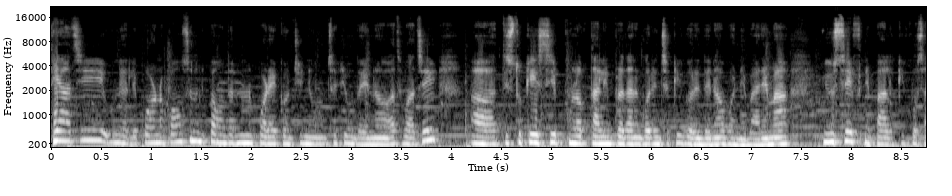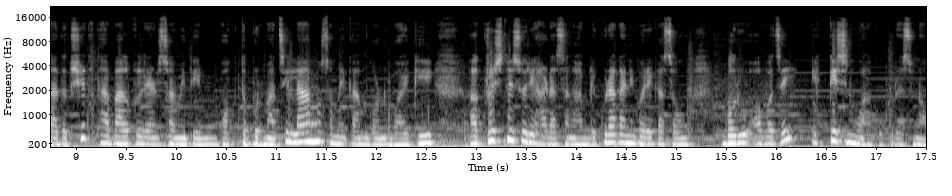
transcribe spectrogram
त्यहाँ चाहिँ उनीहरूले पढ्न पाउँछन् कि पाउँदैनन्? पढाइ कन्टिन्यू हुन्छ कि हुँदैन? अथवा चाहिँ त्यस्तो केही सिपमूलक तालिम प्रदान गरिन्छ कि गरिँदैन भन्ने बारेमा युसेफ नेपालकी कोषाध्यक्ष तथा बाल कल्याण समिति भक्तपुरमा चाहिँ लामो समय काम गर्नुभएकी कृष्णेश्वरी हाडासँग हामीले कुराकानी गरेका छौँ। बरु अब चाहिँ एकैछिन उहाँको कुरा सुनौ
